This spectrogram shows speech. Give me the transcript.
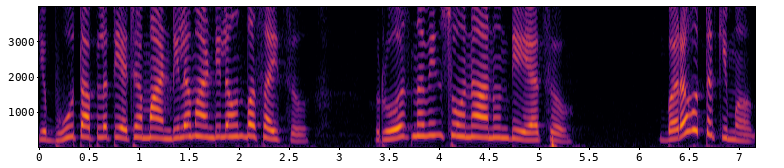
ते भूत आपलं त्याच्या मांडीला मांडी लावून बसायचं. रोज नवीन सोनं आणून द्यायचं बरं होतं की मग?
